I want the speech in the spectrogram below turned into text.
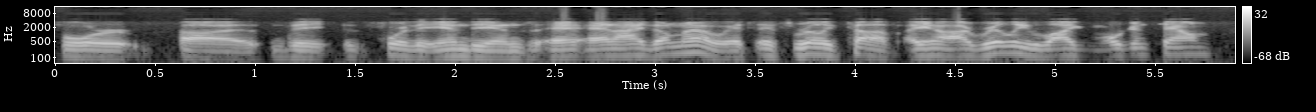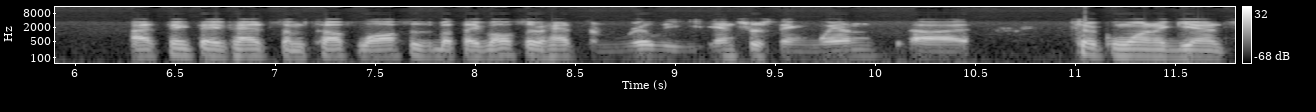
for uh, the for the Indians. And, and I don't know, it's it's really tough. You know, I really like Morgantown. I think they've had some tough losses, but they've also had some really interesting wins. Uh, took one against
